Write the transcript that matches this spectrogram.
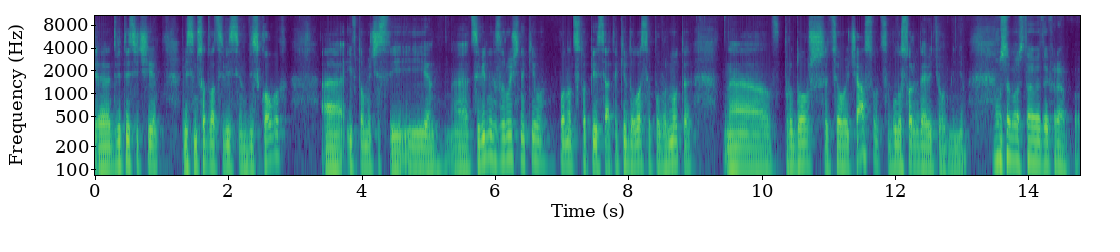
2828 військових, е, і в тому числі і е, цивільних заручників, понад 150, які вдалося повернути е, впродовж цього часу. Це було 49 обмінів. Мусимо ставити крапку.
